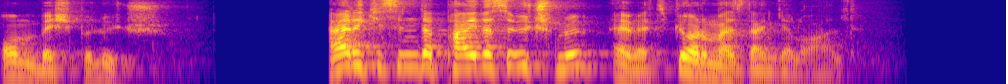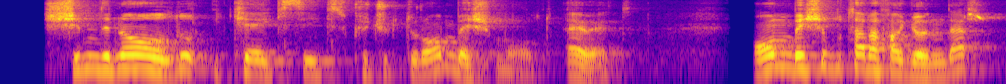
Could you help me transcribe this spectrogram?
15 bölü 3. Her ikisinin de paydası 3 mü? Evet. Görmezden gel o halde. Şimdi ne oldu? 2 eksi x küçüktür 15 mi oldu? Evet. 15'i bu tarafa gönder.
